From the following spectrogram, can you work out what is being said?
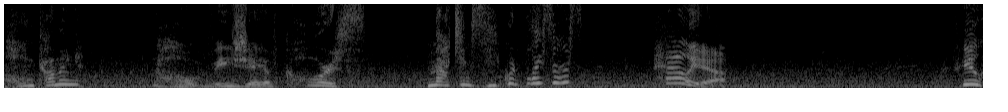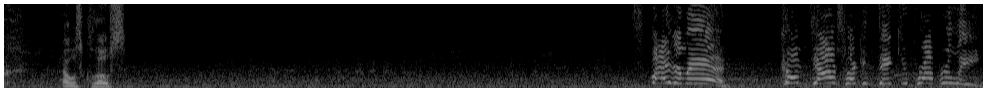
Homecoming? Oh, Vijay, of course. Matching sequin placers? Hell yeah. Phew, that was close. Spider-Man! Come down so I can thank you properly!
